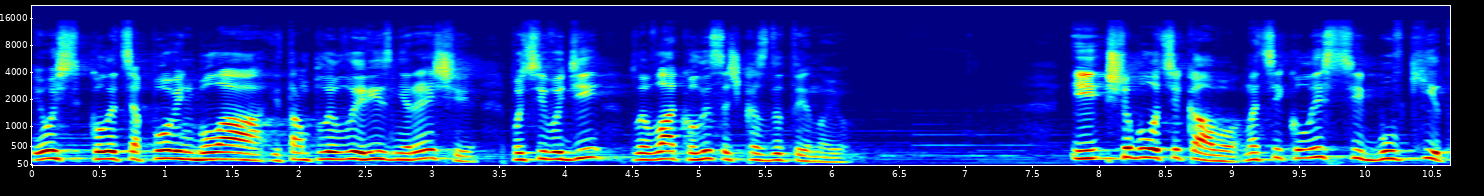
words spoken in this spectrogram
І ось коли ця повінь була, і там пливли різні речі, по цій воді пливла колисочка з дитиною. І що було цікаво, на цій колисці був кіт,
